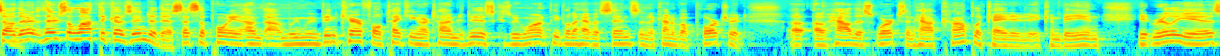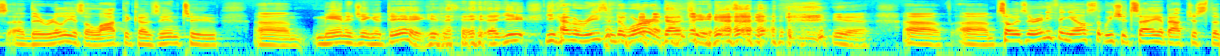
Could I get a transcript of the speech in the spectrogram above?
So there, there's a lot that goes into this. That's the point. I mean, we've been careful taking our time to do this because we want people to have a sense and a kind of a portrait uh, of how this works and how complicated it can be. And it really is. Uh, there really is a lot that goes into um, managing a dig. you you have a reason to work, don't you? yeah. Uh, um, so, is there anything else that we should say about just the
